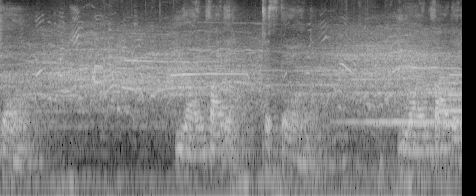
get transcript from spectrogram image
show. You are invited to stand. You are invited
